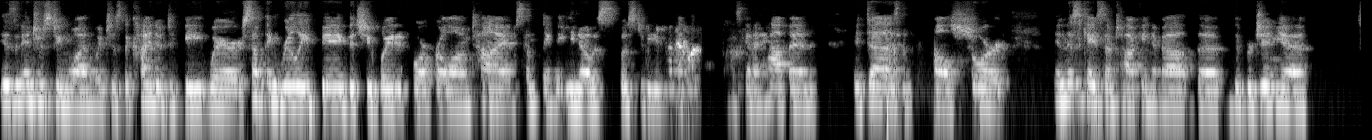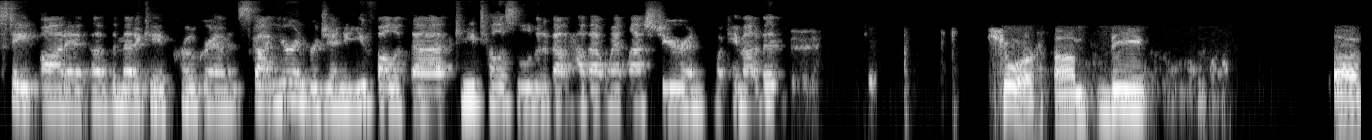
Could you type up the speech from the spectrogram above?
is an interesting one, which is the kind of defeat where something really big that you've waited for for a long time, something that you know is supposed to be is going to happen, it does falls short. In this case, I'm talking about the the Virginia state audit of the Medicaid program. And Scott, you're in Virginia. You followed that. Can you tell us a little bit about how that went last year and what came out of it? Sure. Um, the uh,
